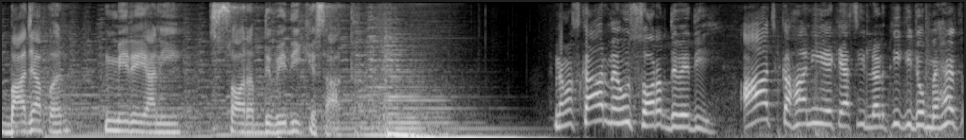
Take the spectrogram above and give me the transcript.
बाजा पर मेरे यानी सौरभ द्विवेदी के साथ। नमस्कार, मैं हूँ सौरभ द्विवेदी। आज कहानी एक ऐसी लड़की की जो महज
